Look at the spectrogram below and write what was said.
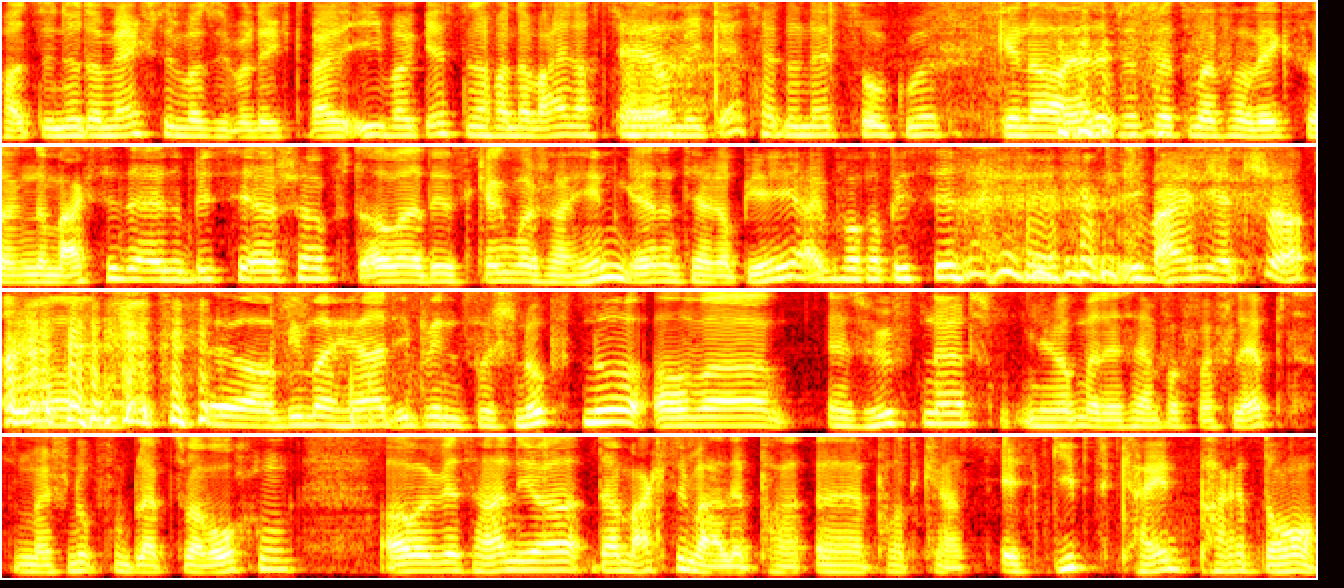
hat sich nur der Maxim was überlegt, weil ich war gestern auf einer Weihnachtsfeier Ja. und mir geht's halt noch nicht so gut. Genau, ja, das müssen wir jetzt mal vorweg sagen. Der Maxi, der ist ein bisschen erschöpft, aber das kriegen wir schon hin, gell? Dann therapiere ich einfach ein bisschen. Ich weine jetzt schon. Und, ja, wie man hört, ich bin verschnupft nur, aber es hilft nicht. Ich habe mir das einfach verschleppt. Mein Schnupfen bleibt zwei Wochen. Aber wir sind ja der maximale äh, Podcast. Es gibt kein Pardon.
